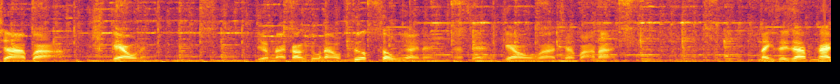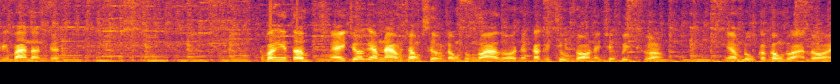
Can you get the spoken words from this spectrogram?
trà bả keo này. Điểm lại các chỗ nào xước sâu như này này, là sẽ keo và trà bả lại đánh giấy giáp 2 đến 3 lần cơ. Các bác yên tâm ngày trước em làm trong xưởng đóng thùng loa rồi nên các cái chiêu trò này chuyện bình thường. Em đủ các công đoạn rồi.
